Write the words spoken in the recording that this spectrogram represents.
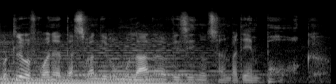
Gut, liebe Freunde, das waren die Romulaner. Wir sehen uns dann bei dem Borg.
